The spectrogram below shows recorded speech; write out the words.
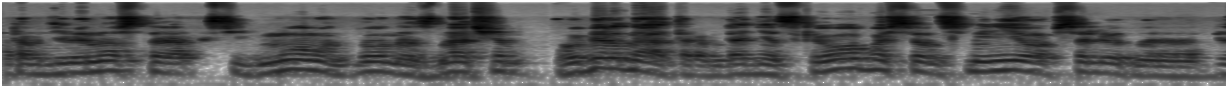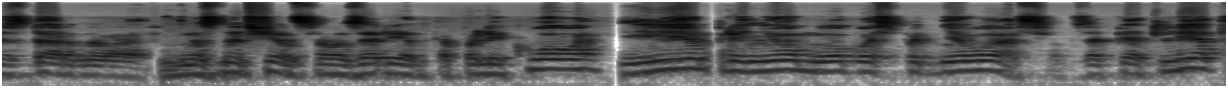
В 97-м он был назначен губернатором Донецкой области. Он сменил абсолютно бездарного назначенца Лазаренко Полякова. И при нем область поднялась. За пять лет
